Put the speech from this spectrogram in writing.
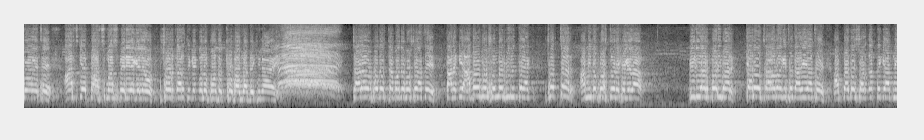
বৈষম্য হয়েছে। আজকে পাঁচ মাস পেরিয়ে গেলেও সরকার থেকে কোনো পদক্ষেপ আমরা দেখি নাই। যারা উপদেষ্টা পদে বসে আছে, তারা কি আদৌ বৈষম্যের বিরুদ্ধে এক সোচ্চার? আমি তো প্রশ্ন রেখে গেলাম। পিডিআর পরিবার কেন শাহবাগ এসে দাঁড়িয়ে আছে? আপনাদের সরকার থেকে আপনি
